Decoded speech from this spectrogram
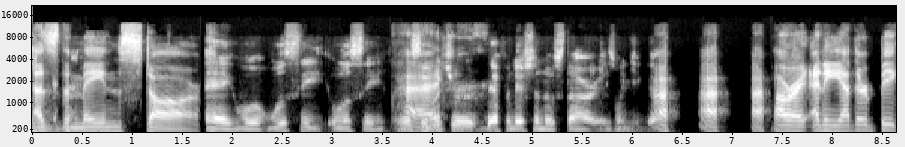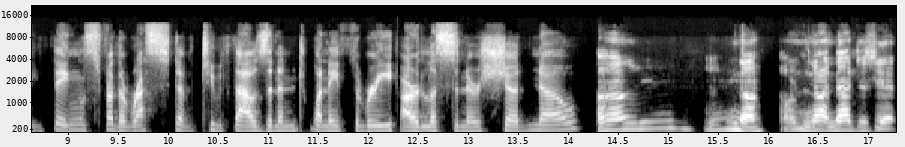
as the main star? Hey, well, we'll see. We'll see. Okay. We'll see what your definition of star is when you go. Ah, ah. All right. Any other big things for the rest of 2023 our listeners should know? Um, no, not not just yet.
